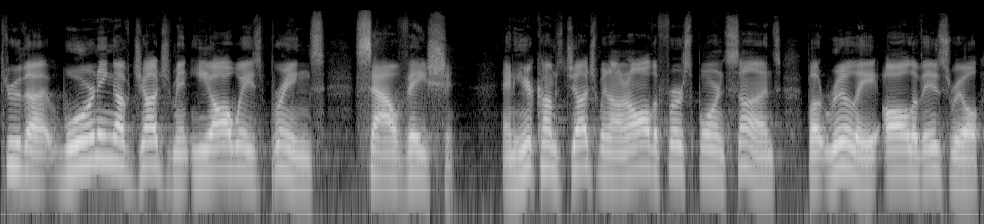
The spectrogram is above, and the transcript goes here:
through the warning of judgment, He always brings salvation. And here comes judgment on all the firstborn sons, but really all of Israel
